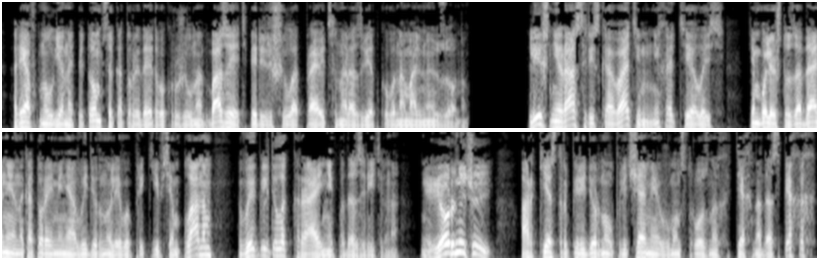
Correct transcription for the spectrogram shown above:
— рявкнул я на питомца, который до этого кружил над базой, а теперь решил отправиться на разведку в аномальную зону. Лишний раз рисковать им не хотелось, тем более что задание, на которое меня выдернули вопреки всем планам, выглядело крайне подозрительно. «Не ерничай!» Оркестр передернул плечами в монструозных технодоспехах,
